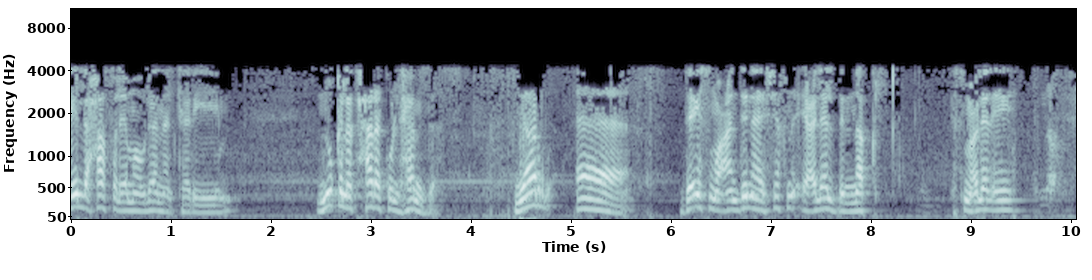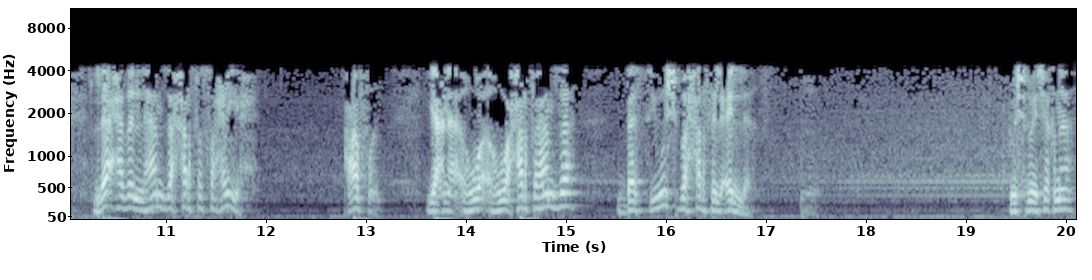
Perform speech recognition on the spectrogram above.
إيه اللي حصل يا مولانا الكريم؟ نقلت حركة الهمزة. يرأى. ده اسمه عندنا يا شيخنا إعلال بالنقل. اسمه إعلال إيه؟ نعم لاحظ إن الهمزة حرف صحيح. عفوا. يعني هو هو حرف همزة بس يشبه حرف العلة. يشبه يا شيخنا؟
